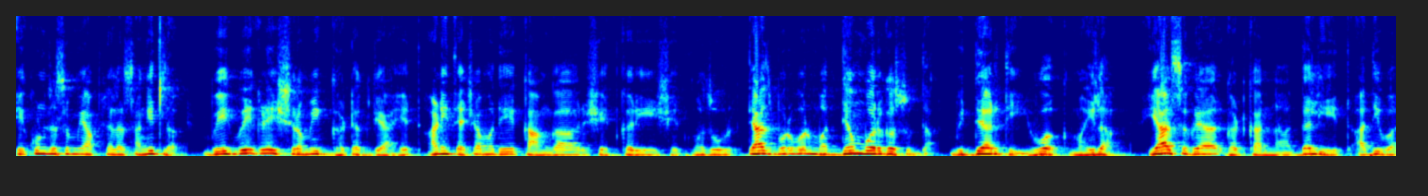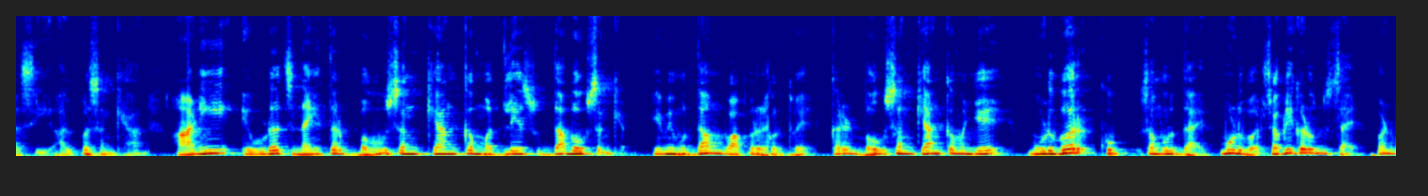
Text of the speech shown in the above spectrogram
एकूण जसं मी आपल्याला सांगितलं वेगवेगळे श्रमिक घटक जे आहेत आणि त्याच्यामध्ये कामगार शेतकरी शेतमजूर त्याचबरोबर मध्यम वर्ग सुद्धा विद्यार्थी युवक महिला या सगळ्या घटकांना दलित आदिवासी अल्पसंख्याक आणि एवढंच नाही तर बहुसंख्याक मधले सुद्धा बहुसंख्याक. हे मी मुद्दाम वापर करतोय कारण बहुसंख्याक म्हणजे मूठभर खूप समृद्ध आहेत. मूठभर सगळीकडूनच आहेत. पण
